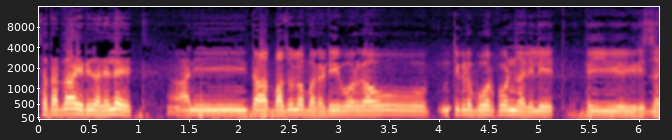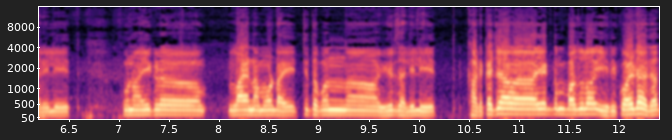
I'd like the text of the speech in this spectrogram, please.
सात आठ दहा विहिरी झालेल्या आहेत. आणि इथं बाजूला भराडी बोरगाव तिकडे बोर पॉईंट झालेले आहेत. काही विहिरी झालेले आहेत. पुन्हा इकडं लायना मोड आहे. तिथं पण विहीर झालेली आहेत खडकाच्या एकदम बाजूला हिरी कोरड्या होत्यात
